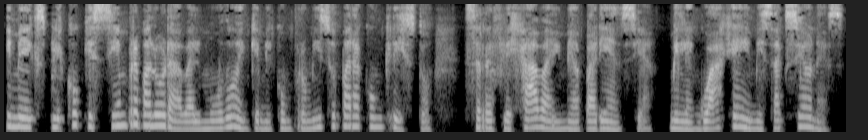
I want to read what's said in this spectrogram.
y me explicó que siempre valoraba el modo en que mi compromiso para con Cristo se reflejaba en mi apariencia, mi lenguaje y mis acciones.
